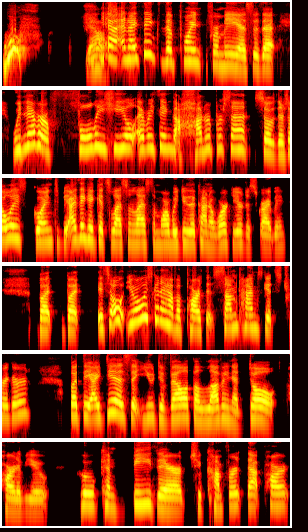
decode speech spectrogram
woof. Yeah. Yeah, and I think the point for me is, is that we never fully heal everything 100%. So there's always going to be I think it gets less and less the more we do the kind of work you're describing. But but it's oh you're always going to have a part that sometimes gets triggered, but the idea is that you develop a loving adult part of you who can be there to comfort that part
